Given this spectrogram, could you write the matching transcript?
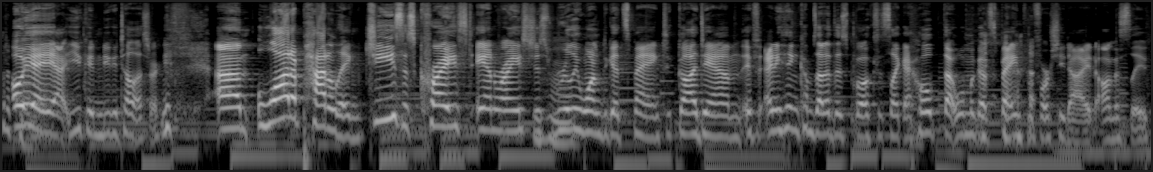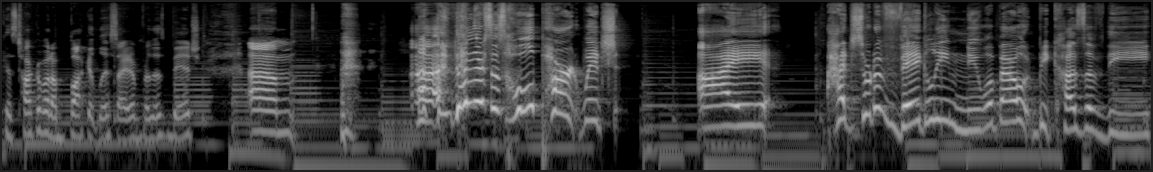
Put a oh yeah, yeah. You can you can tell us, right? Um, a lot of paddling. Jesus Christ, Anne Rice just Mhm. really wanted to get spanked. Goddamn! If anything comes out of this book, it's like I hope that woman got spanked before she died. Honestly, because talk about a bucket list item for this bitch. Um, uh, then there's this whole part which I had sort of vaguely knew about because of the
